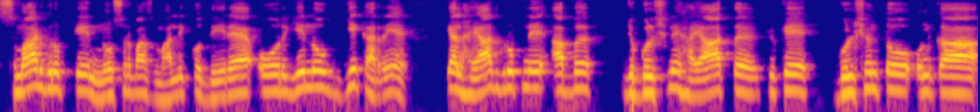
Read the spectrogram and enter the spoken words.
سمارٹ گروپ کے نوسر باز مالک کو دے رہا ہے اور یہ لوگ یہ کر رہے ہیں کہ الحیات گروپ نے اب جو گلشن حیات، کیونکہ گلشن تو ان کا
